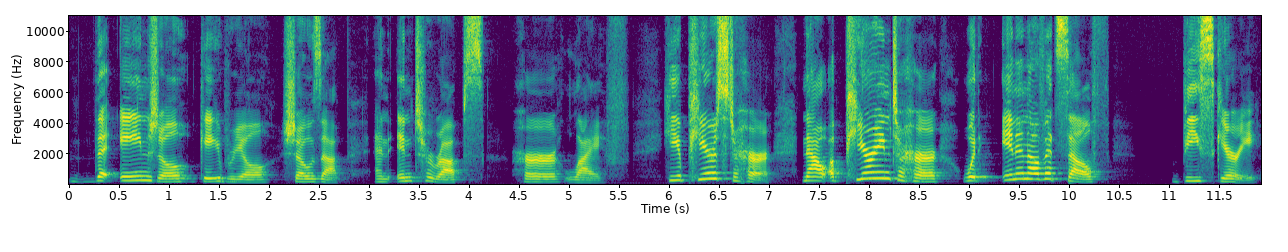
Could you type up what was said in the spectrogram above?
the angel Gabriel shows up and interrupts her life. He appears to her. Now, appearing to her would, in and of itself, be scary,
